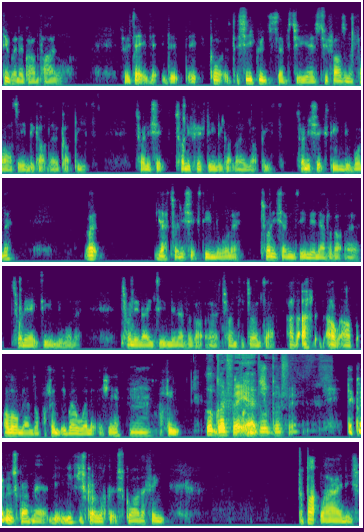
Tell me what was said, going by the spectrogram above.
they win a grand final. So it, it, it, it, the sequence is every two years. 2014 they got there, got beat. 2015 they got there and got beat. 2016 they won it. Right? Yeah, 2016 they won it. 2017 they never got there. 2018 they won it. 2019 they never got there. 2020. I, I, I'll, I'll only end up. I think they will win it this year. Mm. I think look good for it. Yeah, they look good for it. The current squad, mate. You've just got to look at the squad. I think the back line is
